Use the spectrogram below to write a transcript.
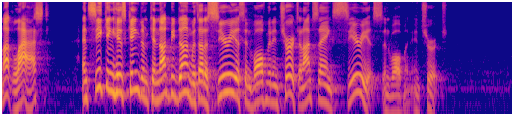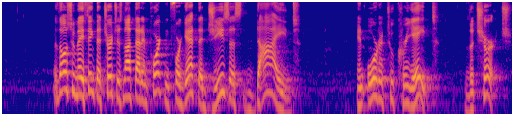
not last. And seeking His kingdom cannot be done without a serious involvement in church, and I'm saying serious involvement in church. Those who may think that church is not that important forget that Jesus died in order to create the church.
